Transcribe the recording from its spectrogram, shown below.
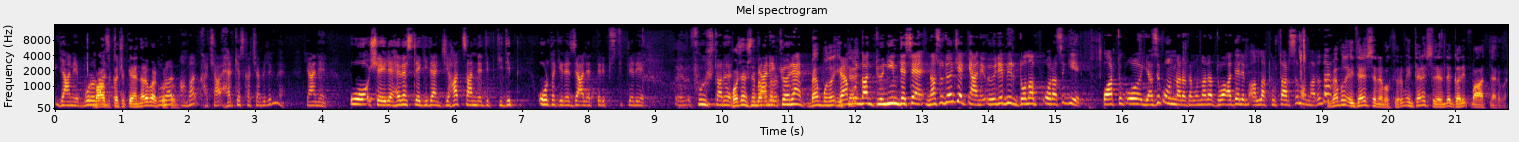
Yani buradan... Bazı kaçıp gelenler var Bura- ama kaça, herkes kaçabilir mi? Yani o şeyle hevesle giden, cihat zannedip gidip oradaki rezaletleri, pislikleri, e, fuhuşları Hocam işte ben yani bunları- gören, ben bunları internet- bundan döneyim dese nasıl dönecek yani? Öyle bir dolap orası ki o artık o yazık onlara da onlara dua edelim Allah kurtarsın onları da. Ben bunu internet sitelerine bakıyorum. İnternet sitelerinde garip vaatler var.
